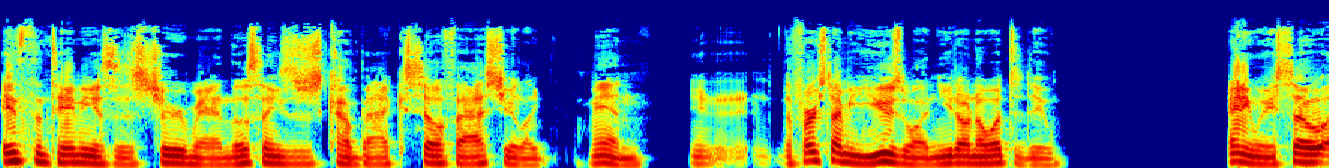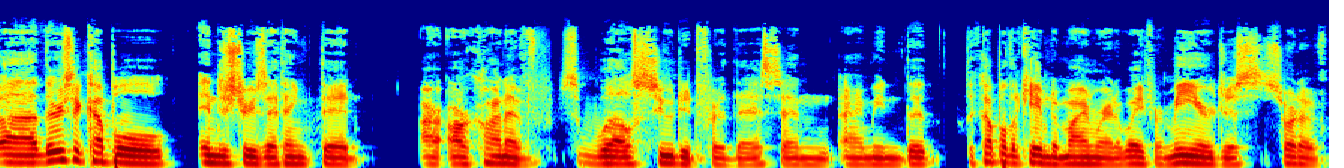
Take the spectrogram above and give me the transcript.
instantaneous is true, man. Those things just come back so fast. You're like, man, the first time you use one, you don't know what to do. Anyway, so uh, there's a couple industries I think that are, are kind of well suited for this, and I mean the the couple that came to mind right away for me are just sort of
